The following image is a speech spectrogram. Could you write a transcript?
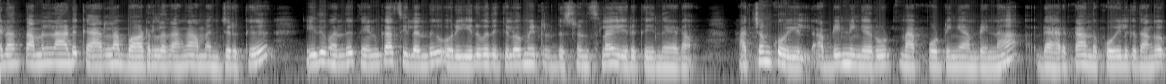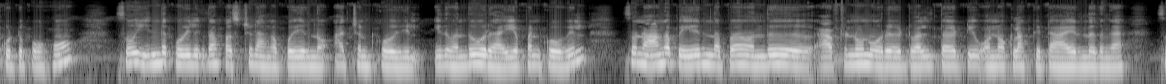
இடம் தமிழ்நாடு கேரளா பார்டரில் தாங்க அமைஞ்சிருக்கு. இது வந்து தென்காசிலேருந்து ஒரு இருபது கிலோமீட்டர் டிஸ்டன்ஸில் இருக்குது இந்த இடம். அச்சங்கோயில் அப்படின்னு நீங்கள் ரூட் மேப் போட்டிங்க அப்படின்னா டைரெக்டாக அந்த கோயிலுக்கு தாங்க கூட்டு போகும். ஸோ இந்த கோயிலுக்கு தான் ஃபஸ்ட்டு நாங்கள் போயிருந்தோம் அச்சன் கோயில். இது வந்து ஒரு ஐயப்பன் கோவில். ஸோ நாங்கள் போயிருந்தப்போ வந்து ஆஃப்டர்நூன் ஒரு டுவெல் தேர்ட்டி ஒன் ஓ கிளாக் கிட்ட ஆயிருந்ததுங்க. ஸோ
